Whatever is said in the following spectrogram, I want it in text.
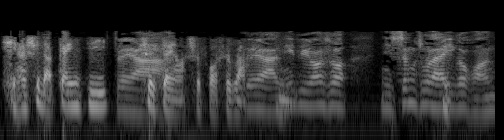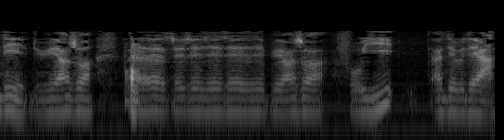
前世的根基，对啊。是这样，师傅是吧？对啊，嗯。你比方说，你生出来一个皇帝，你比方说，呃，这这这这这，比方说溥仪啊，对不对啊？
